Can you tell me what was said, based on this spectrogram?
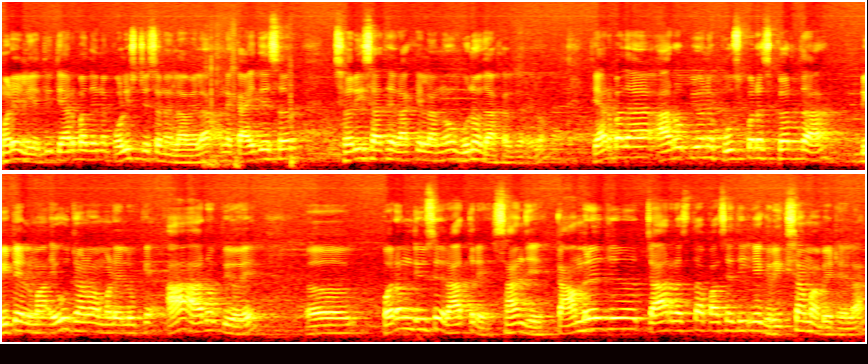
મળેલી હતી. ત્યારબાદ એને પોલીસ સ્ટેશને લાવેલા અને કાયદેસર છરી સાથે રાખેલાનો ગુનો દાખલ કરેલો. ત્યારબાદ આ આરોપીઓને પૂછપરછ કરતાં ડિટેલમાં એવું જાણવા મળેલું કે આ આરોપીઓએ પરમ દિવસે રાત્રે સાંજે કામરેજ ચાર રસ્તા પાસેથી એક રિક્ષામાં બેઠેલા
